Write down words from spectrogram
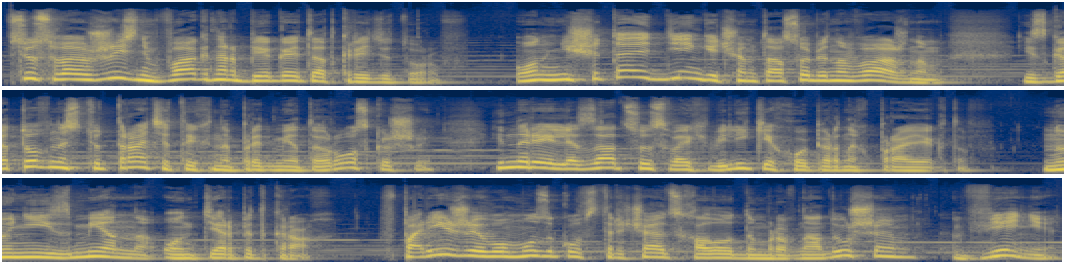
Всю свою жизнь Вагнер бегает от кредиторов – он не считает деньги чем-то особенно важным и с готовностью тратит их на предметы роскоши и на реализацию своих великих оперных проектов. Но неизменно он терпит крах. В Париже его музыку встречают с холодным равнодушием. В Вене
